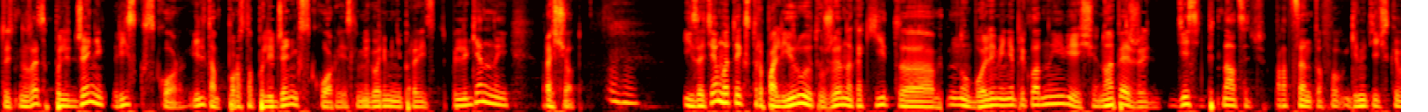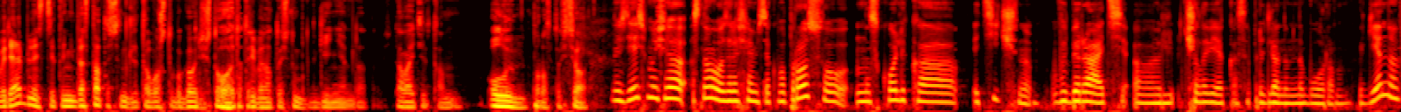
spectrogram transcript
то есть называется polygenic risk score, или там просто polygenic score, если мы говорим не про риск, полигенный расчет. Угу. И затем это экстраполируют уже на какие-то, ну, более-менее прикладные вещи. Но опять же, 10-15% генетической вариабельности это недостаточно для того, чтобы говорить, что этот ребенок точно будет гением. Да. То есть давайте там all просто все. Но здесь мы еще снова возвращаемся к вопросу, насколько этично выбирать э, человека с определенным набором генов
